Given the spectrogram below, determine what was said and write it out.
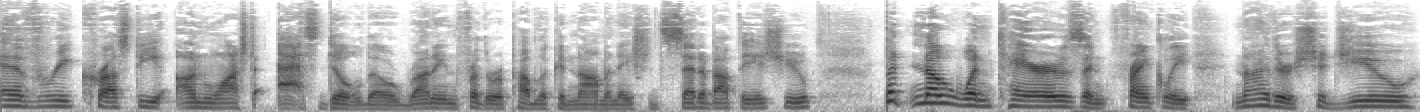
every crusty, unwashed ass dildo running for the Republican nomination said about the issue, but no one cares, and frankly, neither should you.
